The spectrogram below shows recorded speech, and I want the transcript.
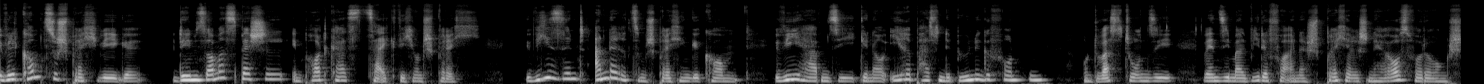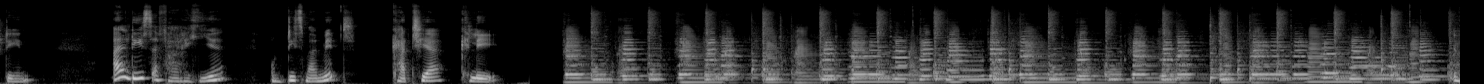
Willkommen zu Sprechwege, dem Sommerspecial im Podcast Zeig dich und sprich. Wie sind andere zum Sprechen gekommen? Wie haben sie genau ihre passende Bühne gefunden? Und was tun sie, wenn sie mal wieder vor einer sprecherischen Herausforderung stehen? All dies erfahre hier und diesmal mit Katja Klee.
